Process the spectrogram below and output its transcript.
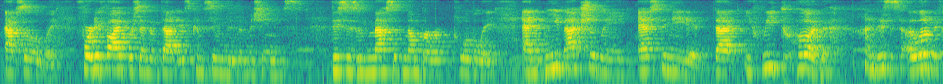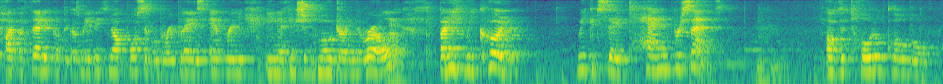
Absolutely. 45% of that is consumed in the machines. This is a massive number globally. And we've actually estimated that if we could, and this is a little bit hypothetical because maybe it's not possible to replace every inefficient motor in the world, yeah. but if we could, we could save 10% mm hmm of the total global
